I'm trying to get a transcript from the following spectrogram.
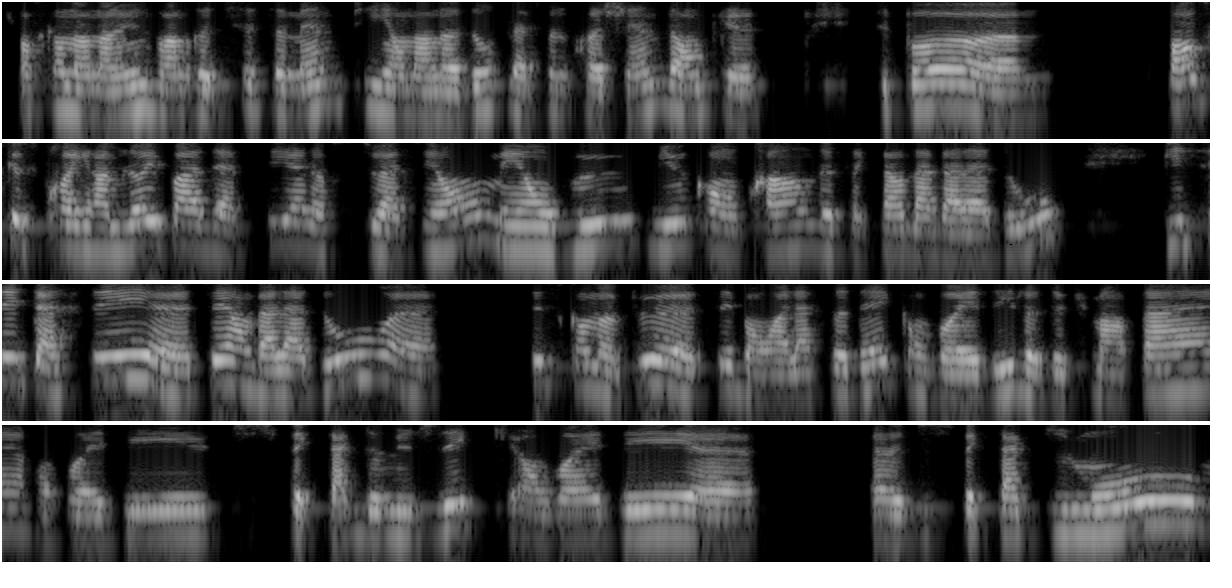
Je pense qu'on en a une vendredi cette semaine, puis on en a d'autres la semaine prochaine. Donc, euh, c'est pas... Euh, je pense que ce programme-là est pas adapté à leur situation, mais on veut mieux comprendre le secteur de la balado. Puis c'est assez, euh, tu sais, en balado, c'est comme un peu, euh, tu sais, bon, à la SODEC, on va aider le documentaire, on va aider du spectacle de musique, on va aider euh, euh, du spectacle d'humour,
